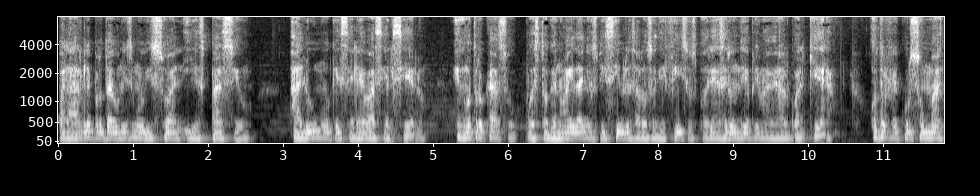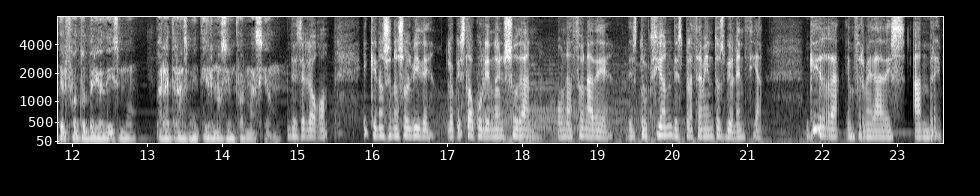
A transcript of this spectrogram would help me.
para darle protagonismo visual y espacio al humo que se eleva hacia el cielo. En otro caso, puesto que no hay daños visibles a los edificios, podría ser un día primaveral cualquiera. Otro recurso más del fotoperiodismo para transmitirnos información. Desde luego. Y que no se nos olvide lo que está ocurriendo en Sudán, una zona de destrucción, desplazamientos, violencia, guerra, enfermedades, hambre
